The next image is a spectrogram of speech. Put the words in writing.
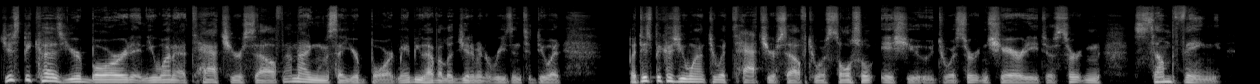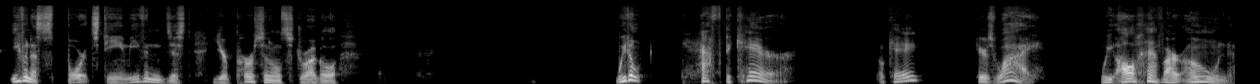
Just because you're bored and you want to attach yourself, I'm not even going to say you're bored. Maybe you have a legitimate reason to do it. But just because you want to attach yourself to a social issue, to a certain charity, to a certain something, even a sports team, even just your personal struggle, we don't have to care. Okay? Here's why we all have our own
